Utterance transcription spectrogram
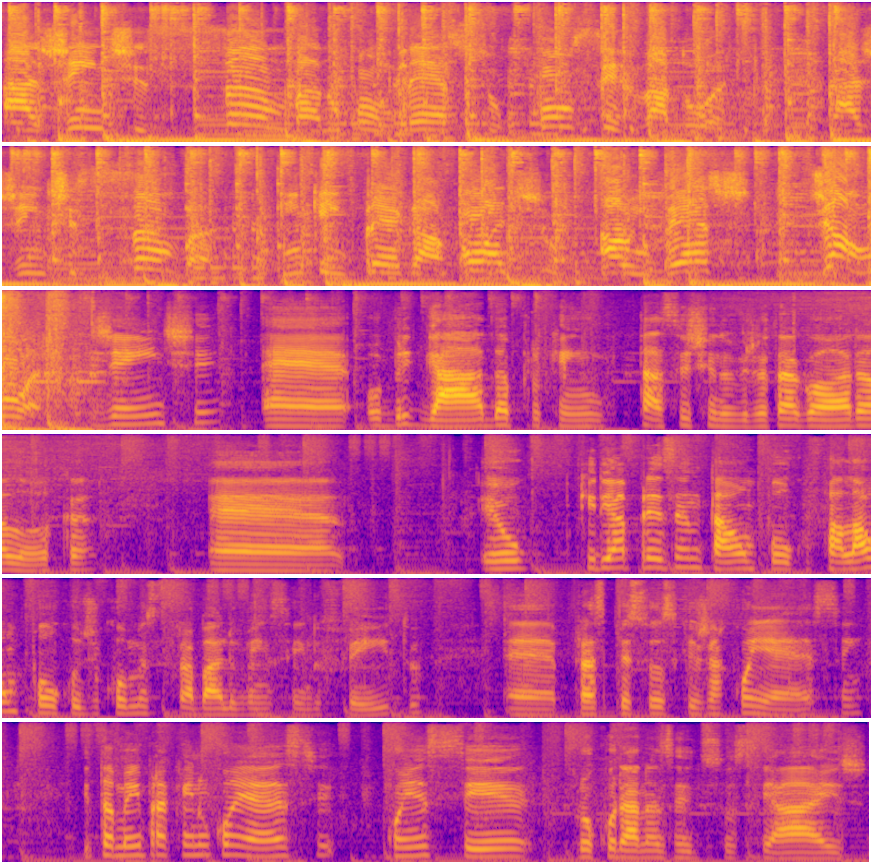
A gente samba no Congresso Conservador. A gente samba Gente, é, obrigada por quem tá assistindo o vídeo até agora, louca. É, eu queria apresentar um pouco, falar um pouco de como esse trabalho vem sendo feito é, para as pessoas que já conhecem e também para quem não conhece, conhecer, procurar nas redes sociais.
